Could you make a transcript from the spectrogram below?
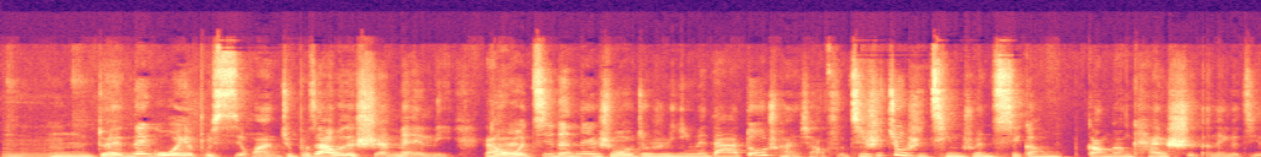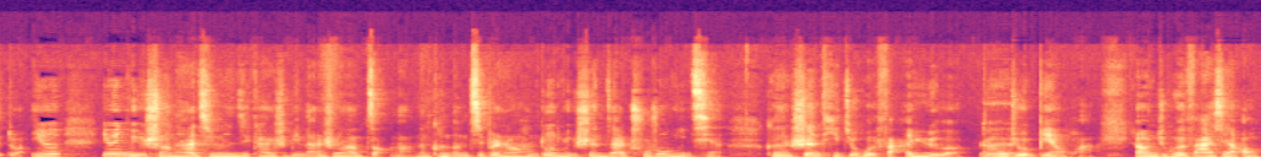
嗯嗯，对，那个我也不喜欢，就不在我的审美里。然后我记得那时候就是因为大家都穿校服，其实就是青春期刚刚刚开始的那个阶段，因为因为女生她的青春期开始比男生要早嘛，那可能基本上很多女生在初中以前，可能身体就会发育了，然后就有变化，然后你就会发现哦。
